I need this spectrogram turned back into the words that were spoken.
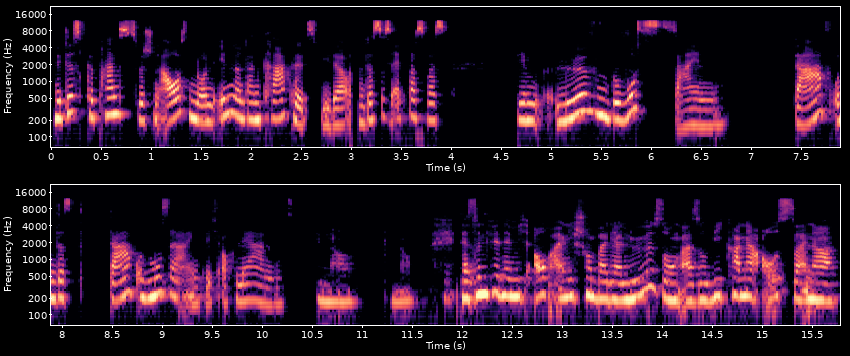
eine Diskrepanz zwischen außen und innen und dann krakelt's wieder. Und das ist etwas, was dem Löwen bewusst sein darf und das darf und muss er eigentlich auch lernen. Genau, genau. Da sind wir nämlich auch eigentlich schon bei der Lösung. Also wie kann er aus seiner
